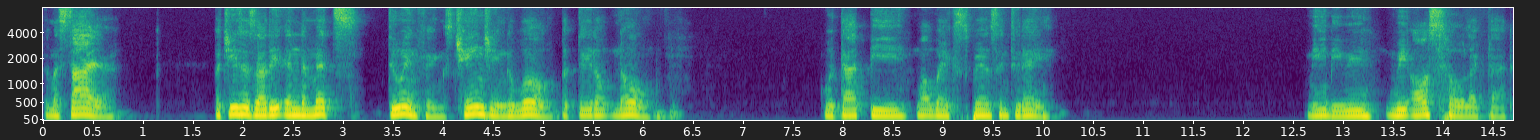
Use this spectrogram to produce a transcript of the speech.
the Messiah. But Jesus already in the midst, doing things, changing the world, but they don't know would that be what we're experiencing today? Maybe we we also like that.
